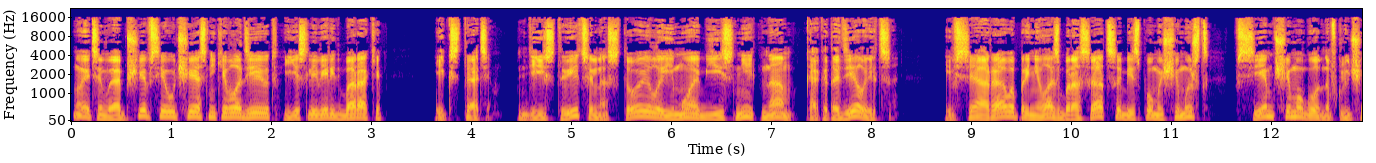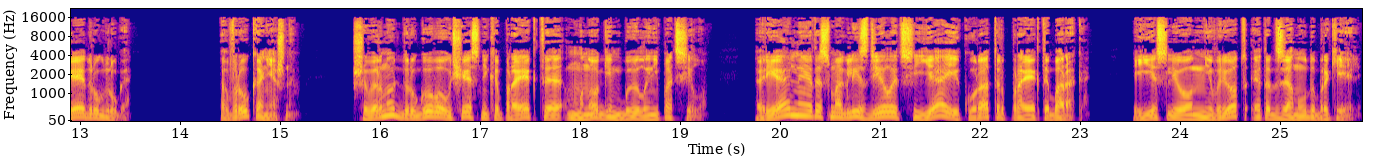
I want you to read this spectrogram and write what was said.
Ну, этим вообще все участники владеют, если верить бараке. И, кстати, действительно стоило ему объяснить нам, как это делается. И вся арава принялась бросаться без помощи мышц всем чем угодно, включая друг друга. Вру, конечно. Швырнуть другого участника проекта многим было не под силу. Реально это смогли сделать я и куратор проекта Барака. Если он не врет, этот зануда Бракиэль.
